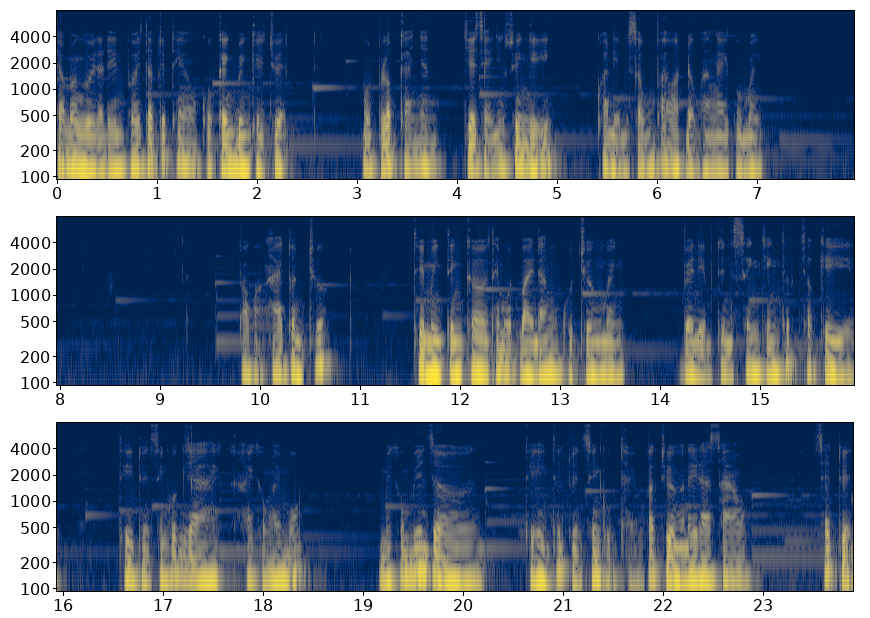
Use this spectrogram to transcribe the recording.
Chào mọi người đã đến với tập tiếp theo của kênh Bình kể chuyện Một blog cá nhân chia sẻ những suy nghĩ, quan điểm sống và hoạt động hàng ngày của mình. Vào khoảng 2 tuần trước thì mình tình cờ thấy một bài đăng của trường mình về điểm tuyển sinh chính thức cho kỳ thi tuyển sinh quốc gia 2021 Mình không biết giờ thì hình thức tuyển sinh cụ thể của các trường ở đây ra sao Xét tuyển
